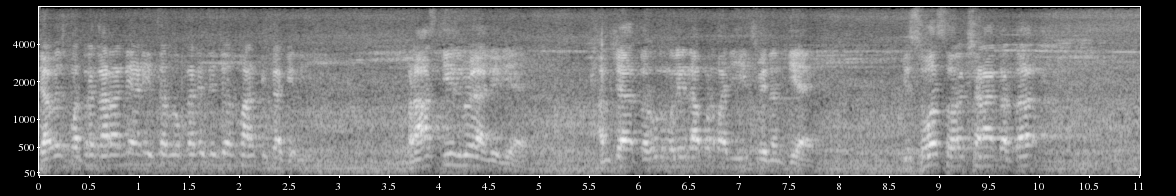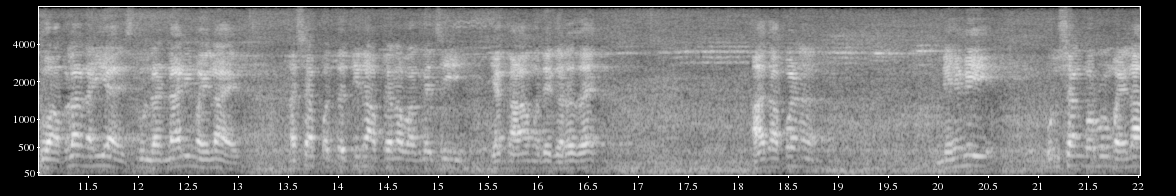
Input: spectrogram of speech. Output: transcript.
त्यावेळेस पत्रकारांनी आणि इतर लोकांनी त्याच्यावर फार टीका केली. पण आज तीच वेळ आलेली आहे. आमच्या तरुण मुलींना पण माझी हीच विनंती आहे की स्वसंरक्षणाकरता तू आपला नाही आहेस तू लढणारी महिला आहेस अशा पद्धतीने आपल्याला वागण्याची या काळामध्ये गरज आहे. आज आपण नेहमी पुरुषांबरोबर महिला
